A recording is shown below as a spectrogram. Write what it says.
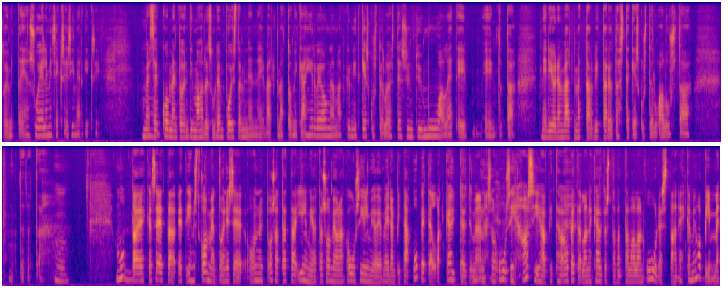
toimittajien suojelemiseksi esimerkiksi. Mm-hmm. Se kommentointimahdollisuuden poistaminen ei välttämättä ole mikään hirveä ongelma, että kyllä niitä keskusteluja sitten syntyy muualle, että ei, ei tota, medioiden välttämättä tarvitse tarjota sitä keskustelualustaa. Mutta tota, mm. Mutta mm. ehkä se, että, että ihmiset kommentoi, niin se on nyt osa tätä ilmiötä. Some on aika uusi ilmiö ja meidän pitää opetella käyttäytymään. Se on uusi asia, pitää opetella ne käytöstavat tavallaan uudestaan. Ehkä me opimme.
